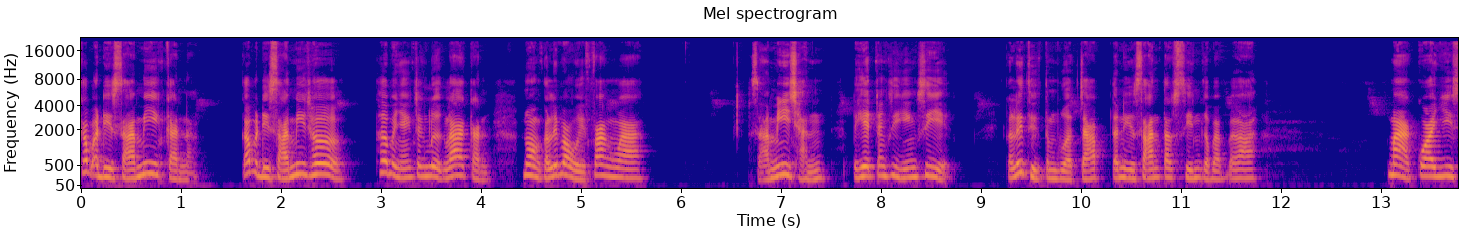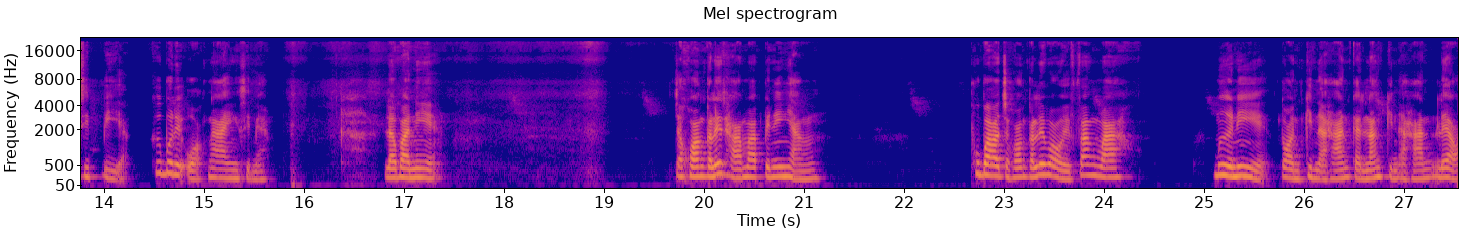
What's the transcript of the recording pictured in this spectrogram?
กับอดีตสามีกันน่ะ กับอดีตสามีเธอ เธอเป็นหยังจังเลิกล่ากันน้องก็เลยบอกให้ฟังว่า สามีฉัน ไปเฮ็ดจังสี่จังสี่ ก็เลยถูกตำรวจจับตอนนี้ศาลตัดสินกับแบบว่า มากกว่ายี่สิบปีอะคือบ่ได้ออกง่ายจังซี่แหมแล้วบัดนี้จ้าของก็เลยถามว่าเป็นอีหยังผู้บ่าวจ้าของก็เลยบอกให้ฟังว่ามื้อนี้ตอนกินอาหารกันหลังกินอาหารแล้ว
